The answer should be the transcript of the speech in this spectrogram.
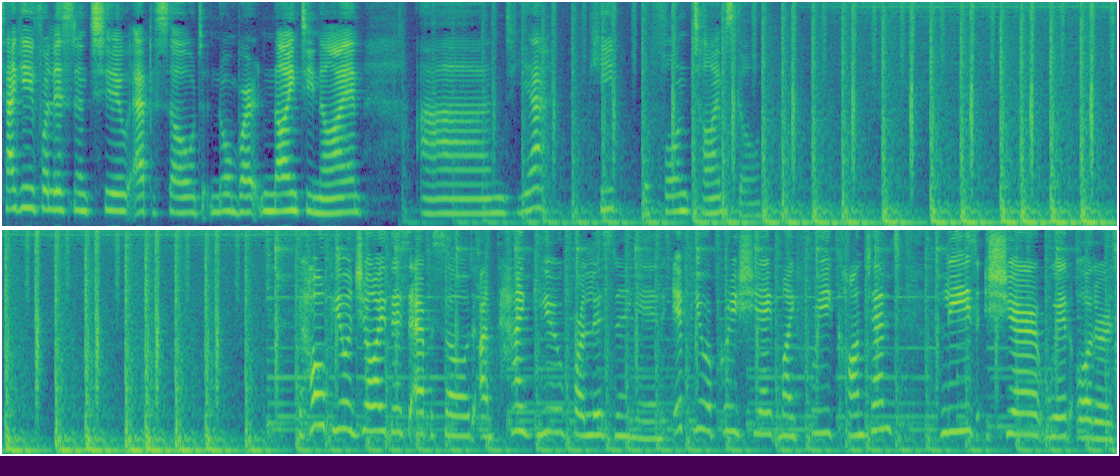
Thank you for listening to episode number 99. And yeah, keep the fun times going. I hope you enjoyed this episode and thank you for listening in. If you appreciate my free content, please share with others.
